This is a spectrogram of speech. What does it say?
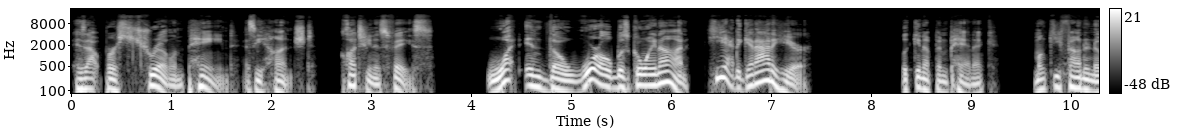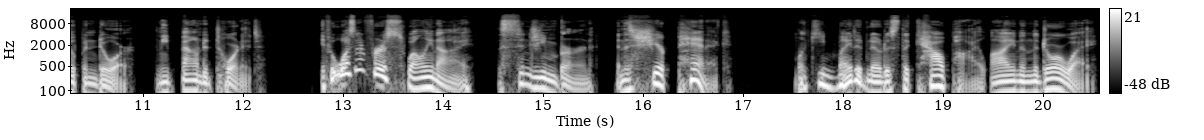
his outburst shrill and pained as he hunched, clutching his face. What in the world was going on? He had to get out of here. Looking up in panic, Monkey found an open door and he bounded toward it. If it wasn't for his swelling eye, the singeing burn, and the sheer panic, Monkey might have noticed the cow pie lying in the doorway.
